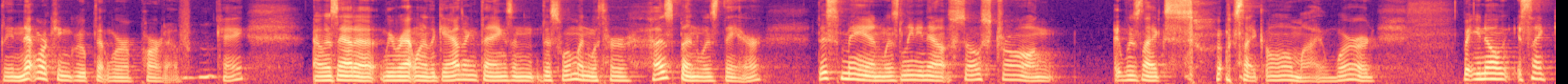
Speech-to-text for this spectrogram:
the networking group that we're a part of. Mm-hmm. Okay. I was at a. We were at one of the gathering things, and this woman with her husband was there. This man was leaning out so strong. It was like, so, it was like, oh my word. But you know, it's like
